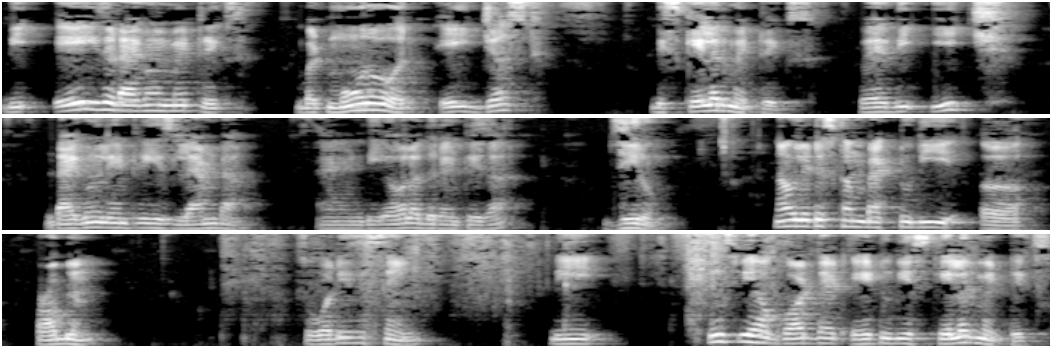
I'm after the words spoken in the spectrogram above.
the a is a diagonal matrix but moreover a is just the scalar matrix where the each diagonal entry is lambda and the all other entries are 0 now let us come back to the uh, problem. So what is it saying? The since we have got that a to be a scalar matrix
